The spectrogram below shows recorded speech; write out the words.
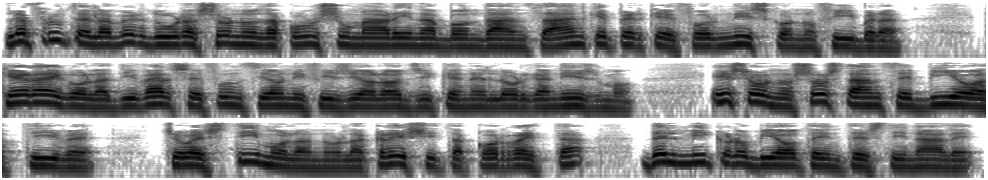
La frutta e la verdura sono da consumare in abbondanza anche perché forniscono fibra, che regola diverse funzioni fisiologiche nell'organismo e sono sostanze bioattive, cioè stimolano la crescita corretta del microbiota intestinale.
